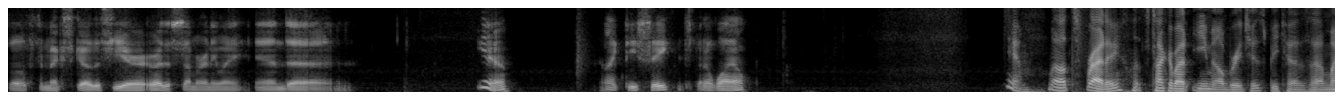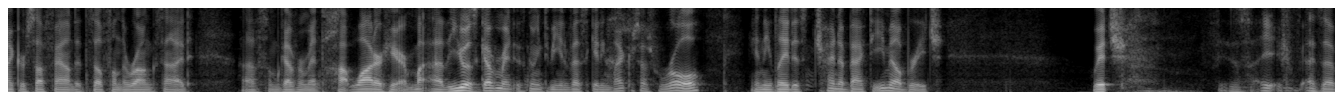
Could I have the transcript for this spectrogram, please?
both to Mexico this year or this summer anyway. And uh you know, I like DC. It's been a while. Yeah. Well, it's Friday. Let's talk about email breaches because uh, Microsoft found itself on the wrong side of some government hot water here. Mi- Uh, the U.S. government is going to be investigating Microsoft's role in the latest China-backed email breach, which is as a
